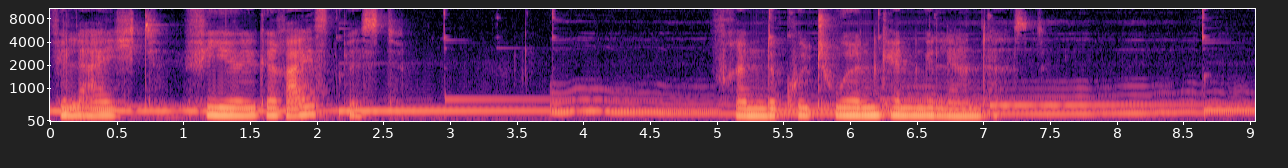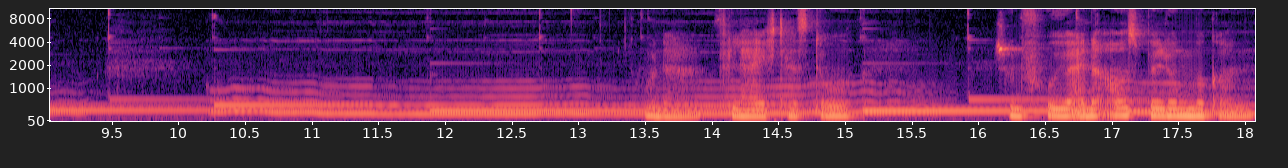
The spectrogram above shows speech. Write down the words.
vielleicht viel gereist bist, fremde Kulturen kennengelernt hast. Vielleicht hast du schon früh eine Ausbildung begonnen.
